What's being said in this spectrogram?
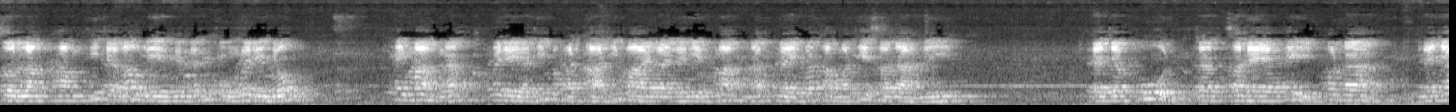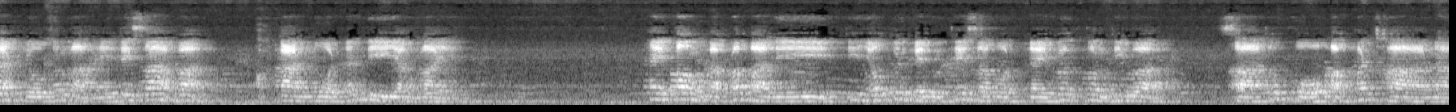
ส่วนหลักธรรมที่จะเล่าเรียนกันนั้นคงไม่ได้ยกให้มากนะ ไม่ได้อธิบายอธิบายรายละเอียดมากนักในพระธรรมเทศนานี้ แต่จะพูดจะแสดงให้พ่อหน้าและญาติโยมทั้งหลายได้ทราบว่าการบวชนั้นดีอย่างไร ให้ต้องกับพระบาลีที่ยกขึ้นเป็นอุเทศบทในเบื้องต้นที่ว่า สาธุโขอัพพชานา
